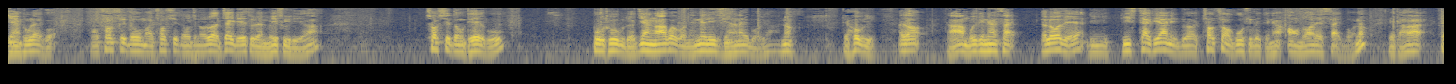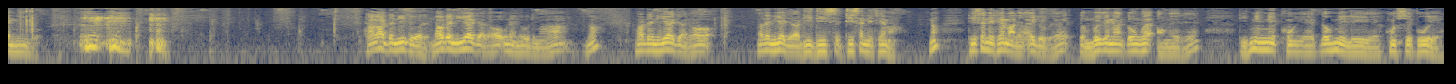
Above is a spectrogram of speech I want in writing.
ရန်ထိုးလိုက်ပေါ့ဒါ683မှာ683ကျွန်တော်တို့ကကြိုက်တယ်ဆိုတဲ့မိတ်ဆွေတွေက683ဒဲကိုပို့ထိုးပြီးတော့ကြံ9ဘွက်ကိုနည်းနည်းလေးရန်လိုက်ပေါ့ဗျာနော်ကဲဟုတ်ပြီအဲ့တော့ဒါကမွေးကနန်း site လောလောဆယ်ဒီဒီ site ထဲကနေပြီးတော့669ဆိုတဲ့ကဏ္ဍအောင်သွားတဲ့ site ပေါ့နော်ဒါကတနည်းပေါ့ ဒါကတနည်းဆိုရတယ်နောက်တနည်းကကြတော့ဦးနိုင်တို့ဒီမှာနော်နောက်တနည်းကကြတော့နောက်တနည်းကကြတော့ဒီဒီဒီစနစ်ထဲမှာနော်ဒီစနစ်ထဲမှာလည်းအဲ့လိုပဲမွေးကနန်း၃ခွက်အောင်ခဲ့တယ်ဒီနှစ်နှစ်ခွန်ရယ်၃နှစ်လေးရယ်ခွန်၈၉ရယ်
